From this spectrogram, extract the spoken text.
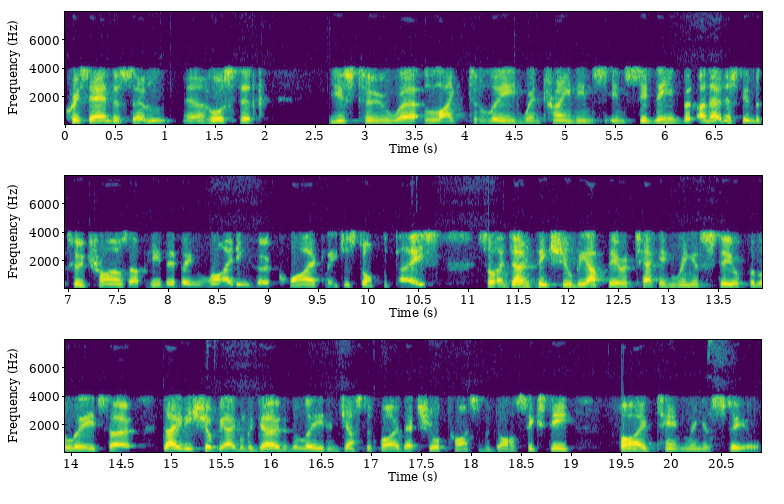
Chris Anderson, a horse that used to uh, like to lead when trained in, in Sydney. But I noticed in the two trials up here, they've been riding her quietly, just off the pace. So I don't think she'll be up there attacking Ring of Steel for the lead. So Davey should be able to go to the lead and justify that short price of $1.60, 510 Ring of Steel.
